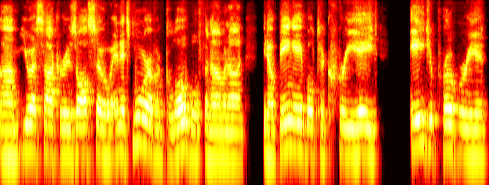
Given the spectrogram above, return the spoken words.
Um, U.S. Soccer is also, and it's more of a global phenomenon. You know, being able to create age appropriate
